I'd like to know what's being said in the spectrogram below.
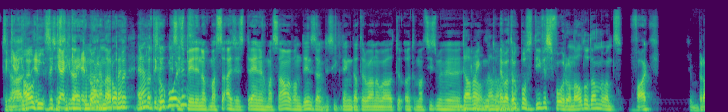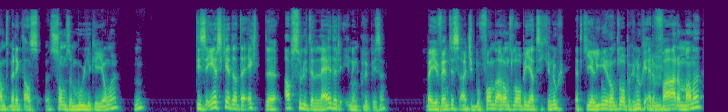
Ze Ja, kijken, al daar, die- ze ze kijken daar enorm naar op. hè. En Ja. wat ik ze, ook mooi ze, vind, spelen nog maar, ah, ze trainen nog maar samen van dinsdag. Dus ik denk dat er wel nog wel auto- automatisme ge, Dat wel, gekweekt dat moet wel. En wat ook positief is voor Ronaldo dan, want vaak gebrandmerkt als soms een moeilijke jongen. Het is de eerste keer dat hij echt de absolute leider in een club is. Hè? Bij Juventus had je Buffon daar rondlopen, je had, genoeg, je had Chiellini rondlopen, genoeg Mhm. ervaren mannen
